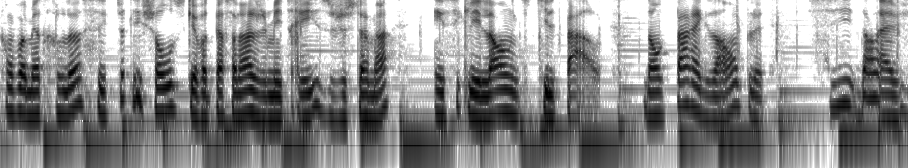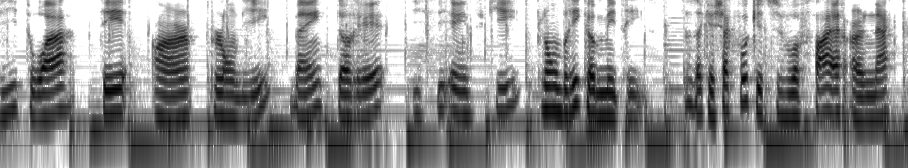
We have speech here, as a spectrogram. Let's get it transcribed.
qu'on va mettre là, c'est toutes les choses que votre personnage maîtrise, justement, ainsi que les langues qu'il parle. Donc, par exemple, si dans la vie, toi, un plombier, ben, t'aurais ici indiqué plomberie comme maîtrise. Ça veut dire que chaque fois que tu vas faire un acte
